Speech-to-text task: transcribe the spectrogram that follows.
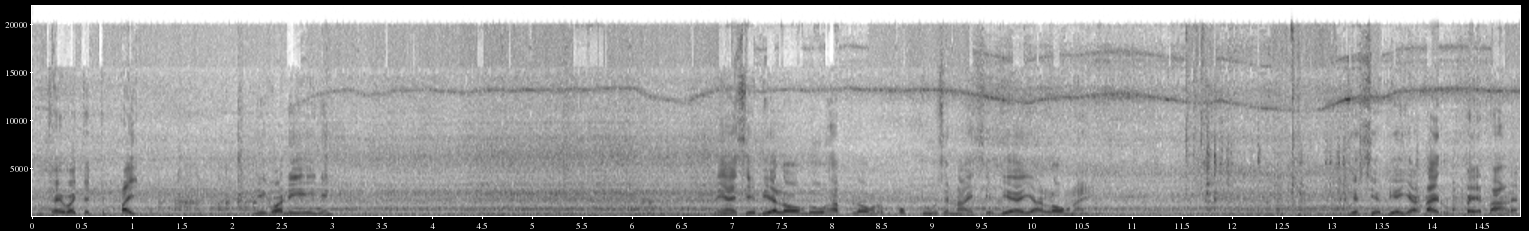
ไม่ใช่ว่าจะจะไป นี่กว่านี้อีกนี่ นี่ให้เสียเบียร์ลองดูครับ ลองระบบดูสักหน่อยเสียเบียร์อยากลองหน่อยเดี๋ยวเสียเบียร์อยากได้รุ่นแปดบ้างแหละ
